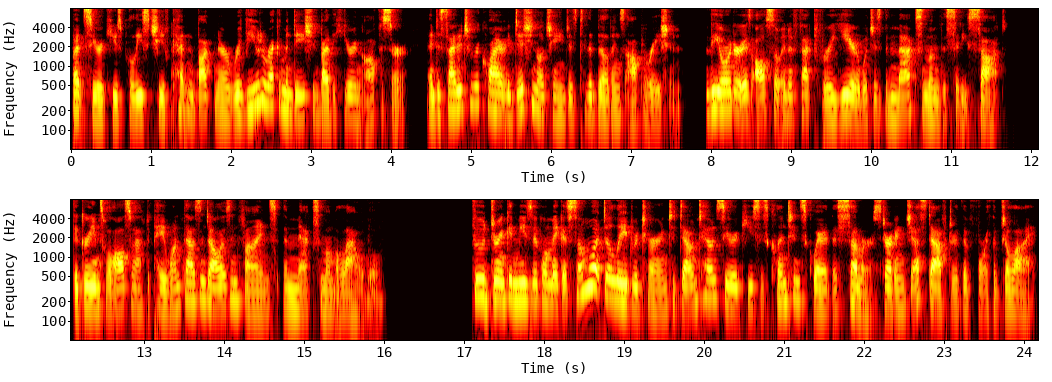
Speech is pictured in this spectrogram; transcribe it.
But Syracuse Police Chief Kenton Buckner reviewed a recommendation by the hearing officer and decided to require additional changes to the building's operation. The order is also in effect for a year, which is the maximum the city sought. The Greens will also have to pay $1,000 in fines, the maximum allowable. Food, drink, and music will make a somewhat delayed return to downtown Syracuse's Clinton Square this summer, starting just after the 4th of July.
